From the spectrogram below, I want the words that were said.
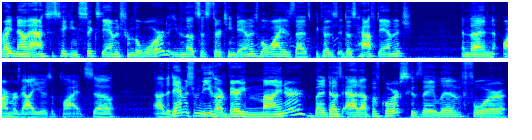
Right now the axe is taking 6 damage from the ward, even though it says 13 damage. Well, why is that? It's because it does half damage, and then armor value is applied. So uh, the damage from these are very minor, but it does add up, of course, because they live for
